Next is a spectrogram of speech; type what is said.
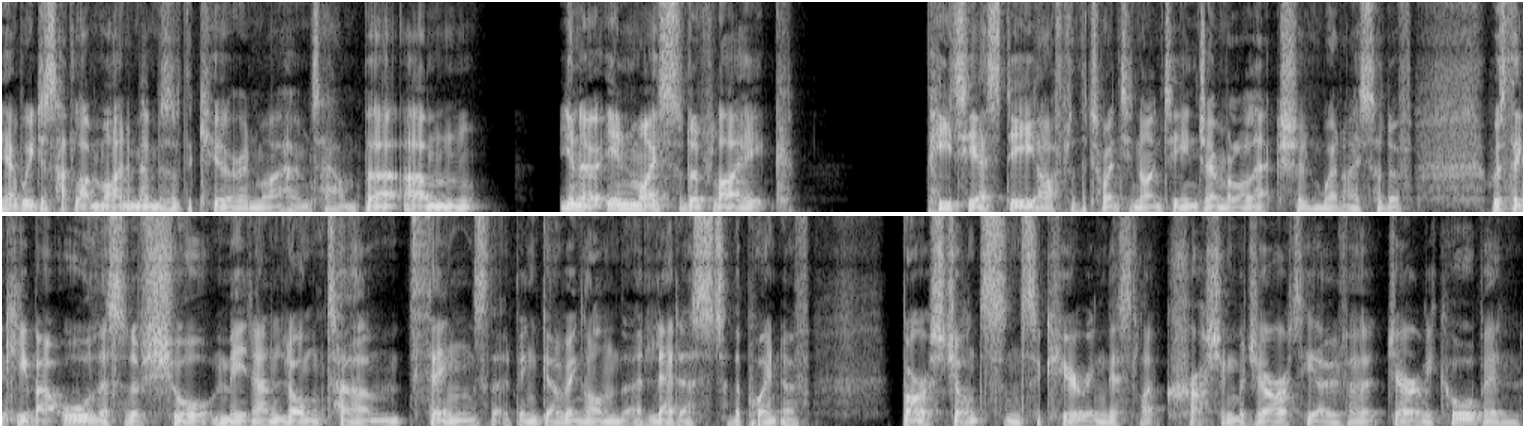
yeah, we just had like minor members of the Cure in my hometown, but um, you know, in my sort of like PTSD after the 2019 general election, when I sort of was thinking about all the sort of short, mid, and long term things that had been going on that had led us to the point of Boris Johnson securing this like crushing majority over Jeremy Corbyn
